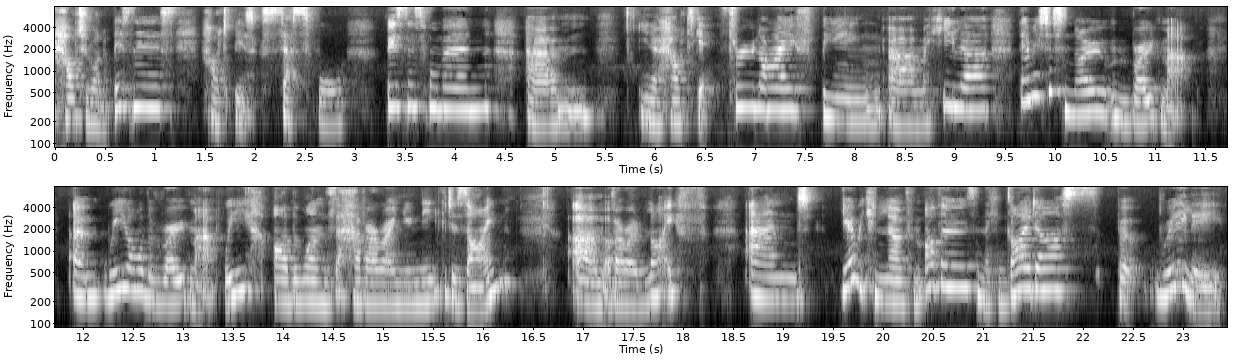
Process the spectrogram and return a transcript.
how to run a business, how to be a successful businesswoman, um, you know, how to get through life, being um, a healer. There is just no roadmap. Um, we are the roadmap. We are the ones that have our own unique design um, of our own life. And yeah, we can learn from others and they can guide us, but really,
